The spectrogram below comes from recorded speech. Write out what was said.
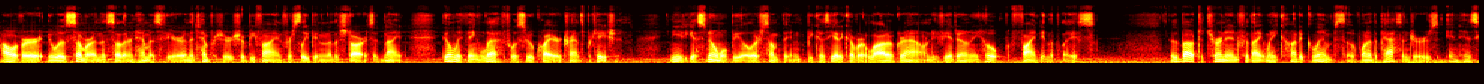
However, it was summer in the southern hemisphere, and the temperature should be fine for sleeping under the stars at night. The only thing left was to acquire transportation. He needed to get a snowmobile or something because he had to cover a lot of ground if he had any hope of finding the place. He was about to turn in for the night when he caught a glimpse of one of the passengers in his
